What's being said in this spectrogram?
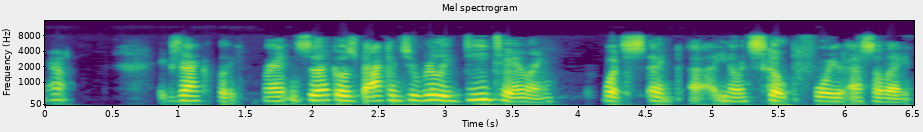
Yeah, exactly, right. And so that goes back into really detailing what's uh, you know in scope for your SLA.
